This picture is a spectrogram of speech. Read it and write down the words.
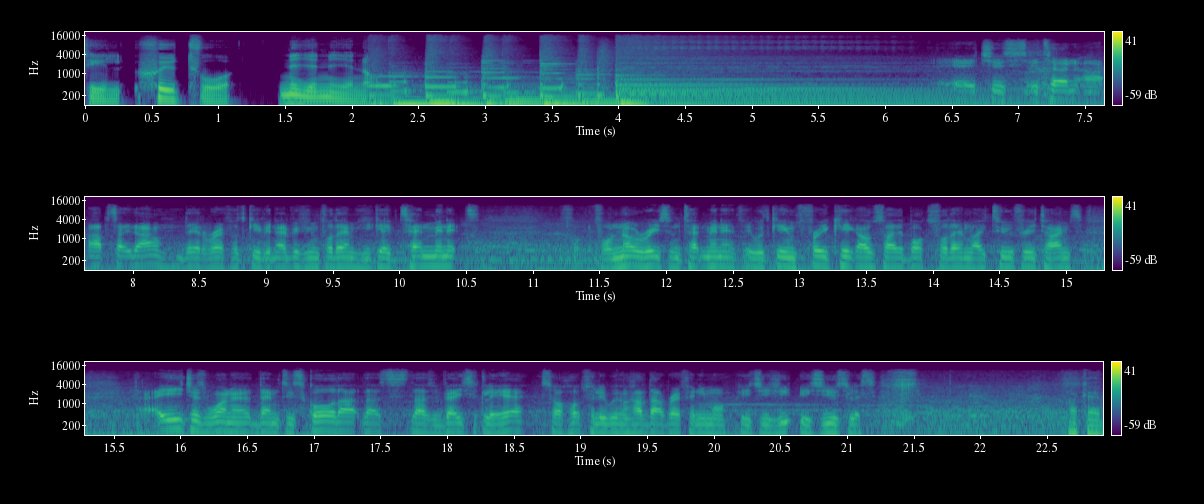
till 72990. It just turned upside down. The ref was giving everything for them. He gave 10 minutes. for, for, no reason 10 minutes. It was giving free kick outside the box for them like two, three times. He just wanted them to score that. That's that's basically it. So hopefully we don't have that ref anymore. He's, he's useless. Okay,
